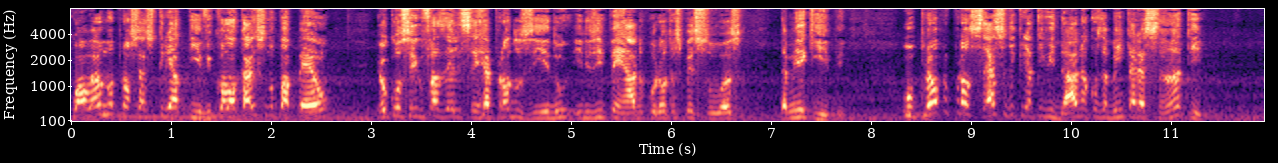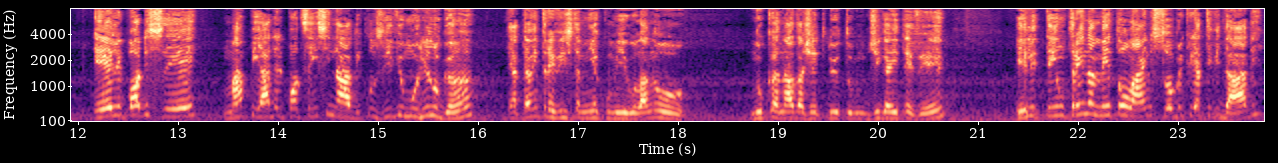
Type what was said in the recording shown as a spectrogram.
qual é o meu processo criativo e colocar isso no papel, eu consigo fazer ele ser reproduzido e desempenhado por outras pessoas da minha equipe. O próprio processo de criatividade é uma coisa bem interessante. Ele pode ser mapeado, ele pode ser ensinado. Inclusive o Murilo Gun, tem até uma entrevista minha comigo lá no, no canal da gente do YouTube, Diga aí TV. Ele tem um treinamento online sobre criatividade,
